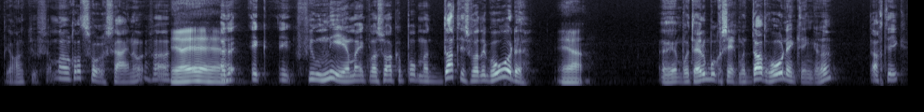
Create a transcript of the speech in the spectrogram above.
Pierre Curie zou maar een rotzorg zijn hoor. Ja, ja. ja. Ik, ik viel neer, maar ik was wel kapot. Maar dat is wat ik hoorde. ja. Er wordt een heleboel gezegd, maar dat hoorde ik denken, hè? dacht ik.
